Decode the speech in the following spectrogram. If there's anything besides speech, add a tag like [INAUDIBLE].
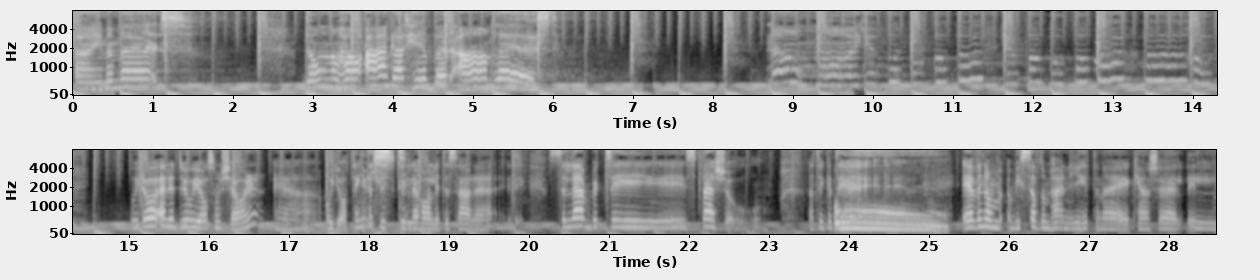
I'm a mess Don't know how I got here but I'm blessed idag är det du och jag som kör. Eh, och jag tänkte ja, att vi skulle ha lite så här eh, celebrity special. Jag tänker att det, oh. även om vissa av de här nyheterna är kanske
